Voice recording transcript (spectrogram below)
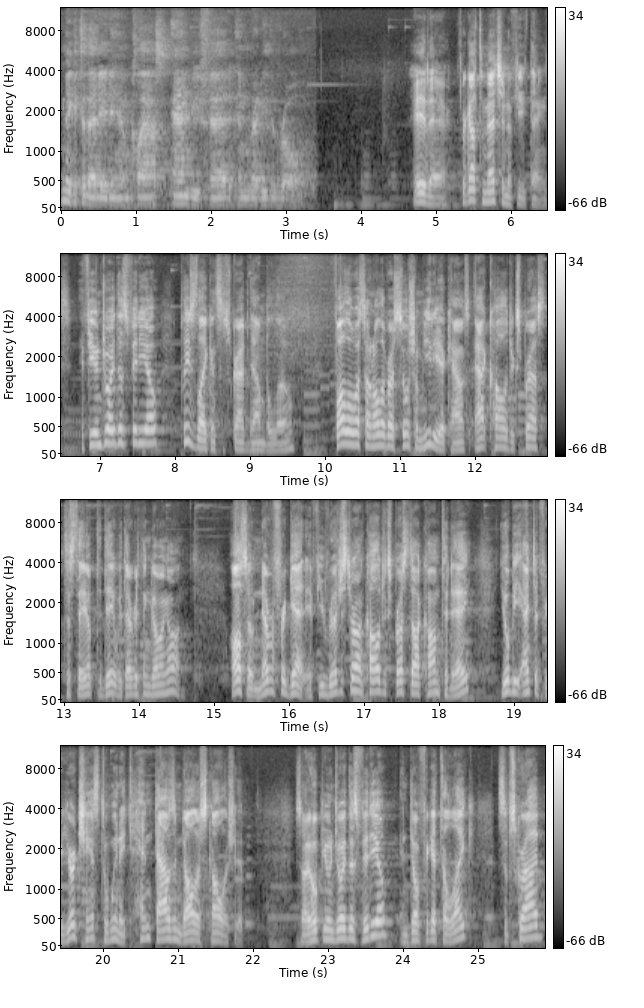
make it to that 8 a.m. class, and be fed and ready to roll. Hey there, forgot to mention a few things. If you enjoyed this video, please like and subscribe down below. Follow us on all of our social media accounts at College Express to stay up to date with everything going on. Also, never forget, if you register on collegeexpress.com today, you'll be entered for your chance to win a $10,000 scholarship. So I hope you enjoyed this video, and don't forget to like, subscribe,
